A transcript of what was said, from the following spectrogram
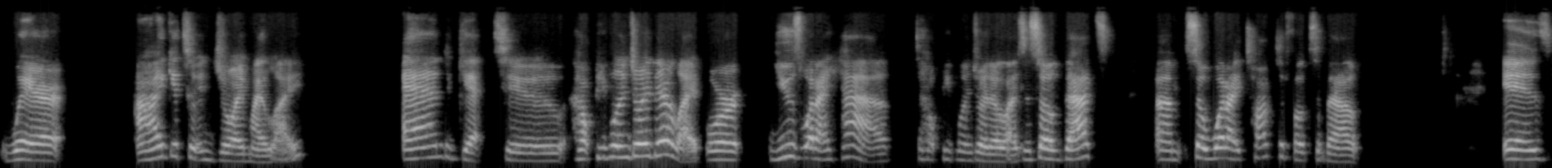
where I get to enjoy my life and get to help people enjoy their life or use what I have to help people enjoy their lives? And so that's um, so what I talk to folks about is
